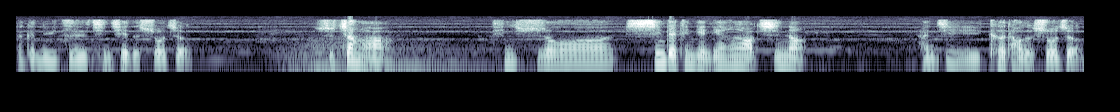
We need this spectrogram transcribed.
那个女子亲切的说着：“是这样啊。”听说新的甜点店很好吃呢，韩吉客套的说着。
